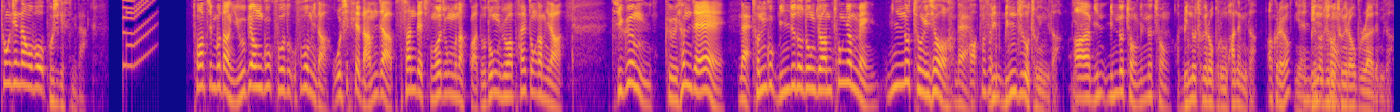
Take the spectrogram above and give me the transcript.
통진당 후보 보시겠습니다. 통합진보당 유병국 후보, 후보입니다. 50세 남자, 부산대 중어중문학과 노동조합 활동가입니다. 지금 그 현재 네. 전국 민주노동조합 총연맹 민노총이죠. 네. 아, 부산 민, 민주노총입니다. 예. 아 민, 민노총 민노총. 민노총이라고 부르면 화냅니다. 아 그래요? 예, 민주노총. 민주노총 이라고 불러야 됩니다.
